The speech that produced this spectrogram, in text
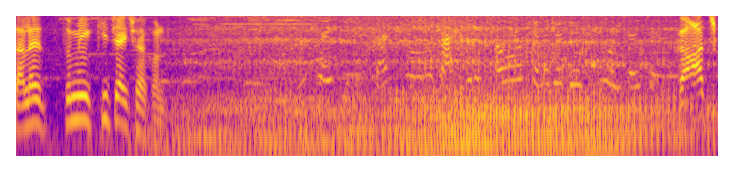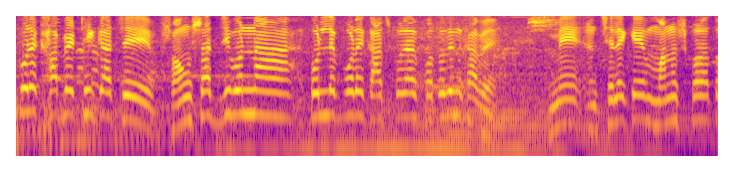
তাহলে তুমি কি চাইছো এখন? কাজ করে খাবে ঠিক আছে। সংসার জীবন না করলে পরে কাজ করে আর কতদিন খাবে? মেয়ে ছেলেকে মানুষ করা তো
